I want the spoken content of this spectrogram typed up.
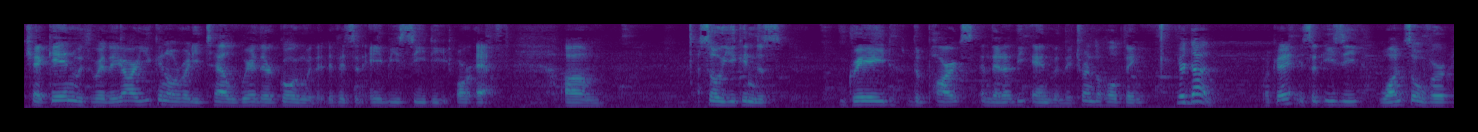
check in with where they are, you can already tell where they're going with it, if it's an A, B, C, D, or F. Um, so you can just grade the parts and then at the end when they turn the whole thing, you're done. Okay, it's an easy once over,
